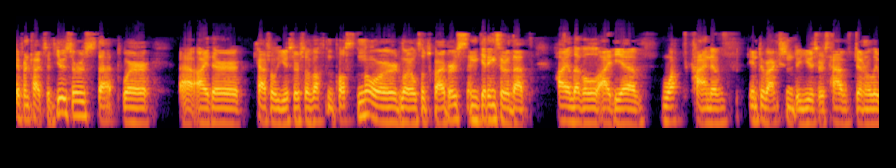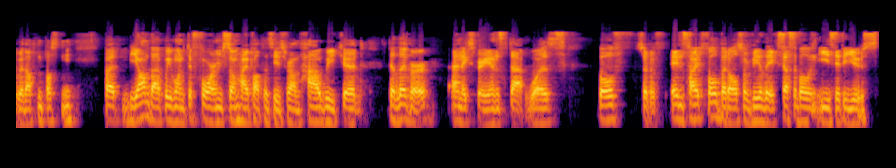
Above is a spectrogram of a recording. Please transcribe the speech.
different types of users that were uh, either casual users of Aftenposten or loyal subscribers and getting sort of that high level idea of what kind of interaction do users have generally with Aftenposten. But beyond that, we wanted to form some hypotheses around how we could deliver an experience that was both sort of insightful, but also really accessible and easy to use.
